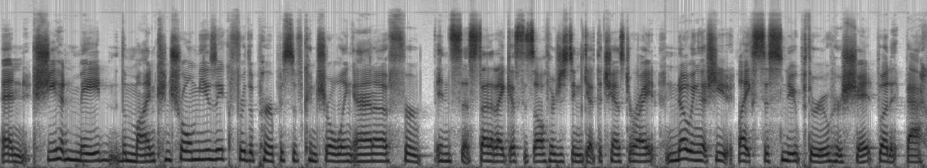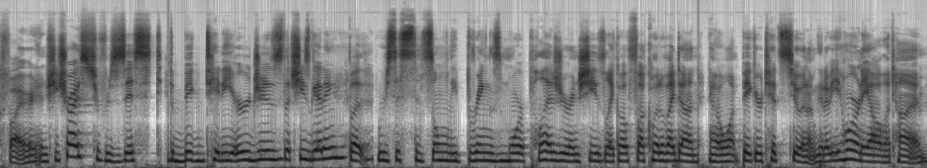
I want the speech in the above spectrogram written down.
and she had made the mind control music for the purpose of controlling Anna for incest that I guess this author just didn't get the chance to write, knowing that she likes to to snoop through her shit, but it backfired. And she tries to resist the big titty urges that she's getting, but resistance only brings more pleasure. And she's like, oh fuck, what have I done? Now I want bigger tits too, and I'm gonna be horny all the time.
